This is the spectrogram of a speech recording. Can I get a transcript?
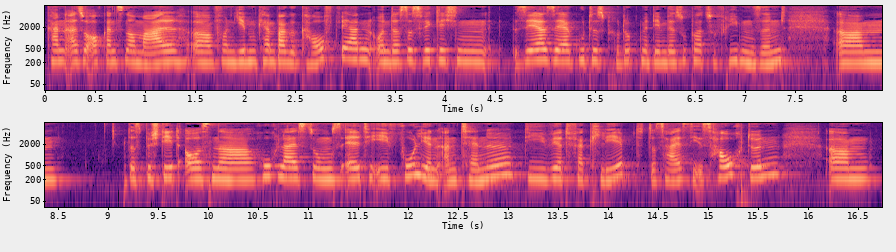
kann also auch ganz normal äh, von jedem Camper gekauft werden. Und das ist wirklich ein sehr, sehr gutes Produkt, mit dem wir super zufrieden sind. Ähm, das besteht aus einer Hochleistungs-LTE-Folienantenne, die wird verklebt. Das heißt, die ist hauchdünn, ähm,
